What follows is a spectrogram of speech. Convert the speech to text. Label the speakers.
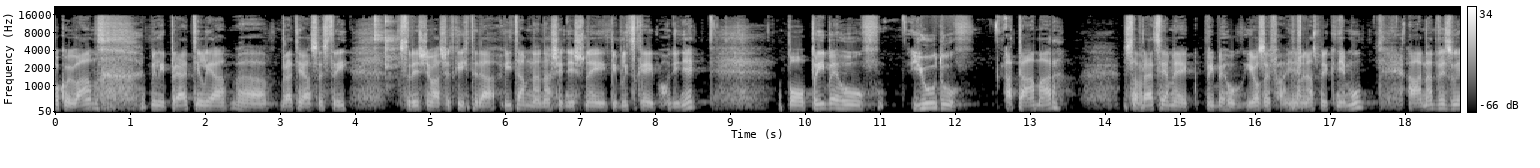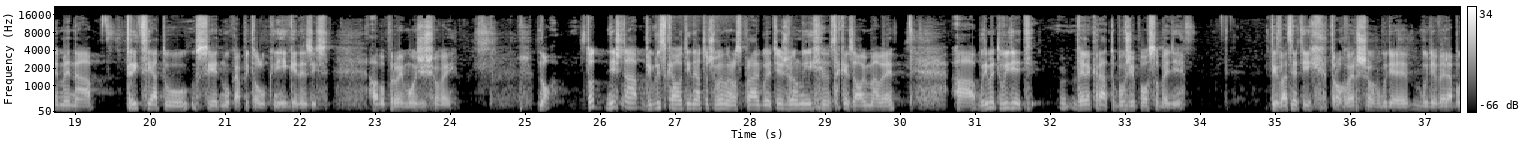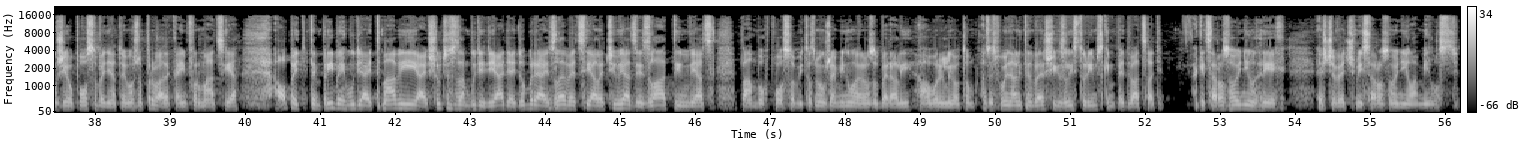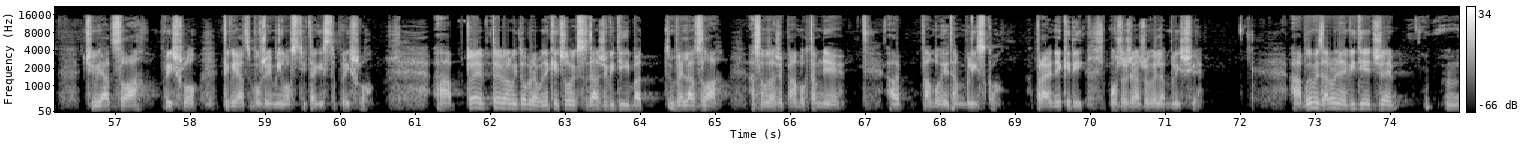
Speaker 1: Pokoj vám, milí priatelia, bratia a sestry. Srdečne vás všetkých teda vítam na našej dnešnej biblickej hodine. Po príbehu Júdu a Támar sa vraciame k príbehu Jozefa. Ideme naspäť k nemu a nadvezujeme na 37. kapitolu knihy Genesis, alebo prvej Mojžišovej. No to dnešná biblická hodina, to, čo budeme rozprávať, bude tiež veľmi také zaujímavé. A budeme tu vidieť veľakrát to Božie pôsobenie. V tých 23 veršoch bude, bude veľa Božieho pôsobenia, to je možno prvá taká informácia. A opäť ten príbeh bude aj tmavý, aj všetko, čo sa tam bude diať, aj dobré, aj zlé veci, ale čím viac je zlá, tým viac Pán Boh pôsobí. To sme už aj minulé rozoberali a hovorili o tom. A sme spomínali ten veršik z listu rímským 5.20. A keď sa rozhojnil hriech, ešte väčšmi sa rozhojnila milosť. Čím viac zla prišlo, tým viac Božej milosti takisto prišlo. A to je, to je veľmi dobré, lebo niekedy človek sa zdá, že vidí iba veľa zla a sa mu zdá, že Pán Boh tam nie je. Ale Pán Boh je tam blízko. A práve niekedy možno, že až oveľa bližšie. A budeme zároveň aj vidieť, že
